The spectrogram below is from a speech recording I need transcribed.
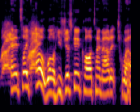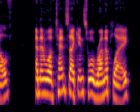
Right, And it's like, right. oh, well, he's just going to call a timeout at 12, and then we'll have 10 seconds, we'll run a play,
